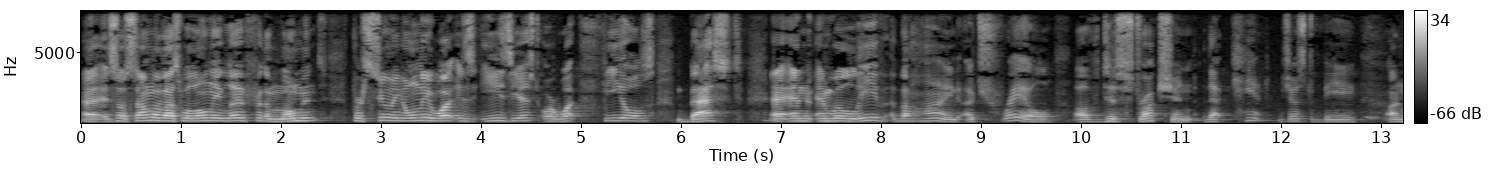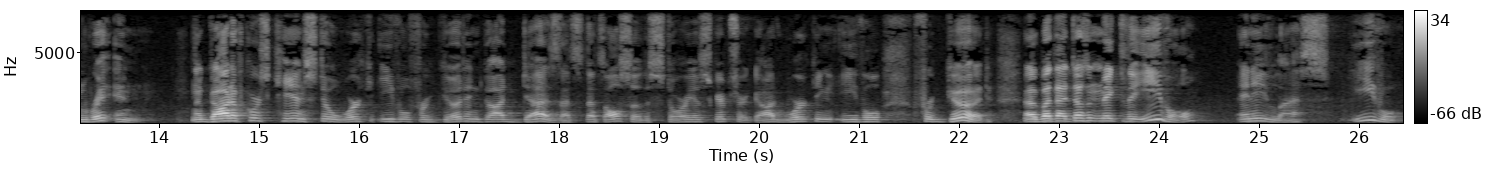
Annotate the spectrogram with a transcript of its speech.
Uh, so some of us will only live for the moment, pursuing only what is easiest or what feels best, and, and will leave behind a trail of destruction that can't just be unwritten. Now, God, of course, can still work evil for good, and God does. That's, that's also the story of Scripture God working evil for good. Uh, but that doesn't make the evil any less evil.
